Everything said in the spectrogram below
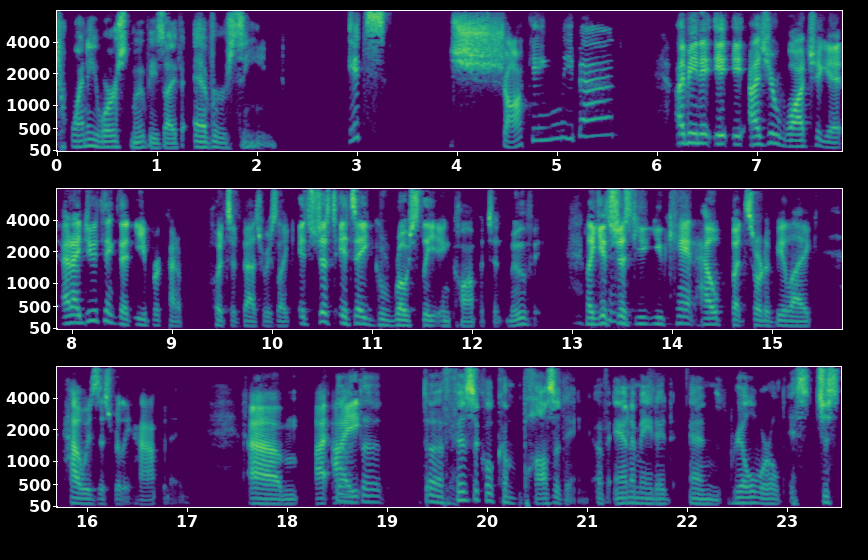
20 worst movies I've ever seen. it's shockingly bad. I mean, it, it, it- as you're watching it, and I do think that Ebert kind of puts it best, where he's like, it's just it's a grossly incompetent movie. Like it's Mhm. just you you can't help but sort of be like, how is this really happening? Um, I, the I the, the physical compositing of animated and real world is just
